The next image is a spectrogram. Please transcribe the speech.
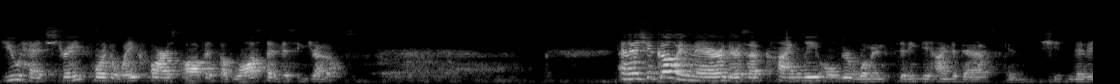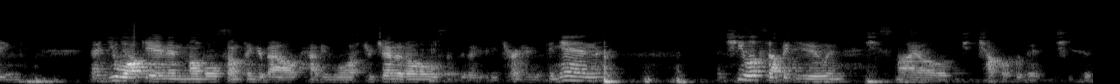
You head straight for the Wake Forest office of Lost and Missing Genitals. And as you go in there, there's a kindly older woman sitting behind the desk, and she's knitting. And you walk in and mumble something about having lost your genitals and did you turn anything in. And she looks up at you and she smiles and she chuckles a bit. She says,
